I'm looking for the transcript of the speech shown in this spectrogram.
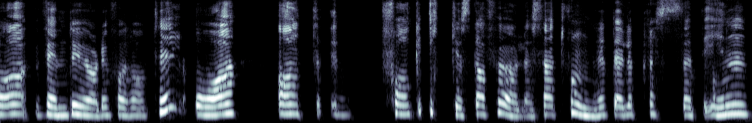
og hvem du gjør det i forhold til, og at folk ikke skal føle seg tvunget eller presset inn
